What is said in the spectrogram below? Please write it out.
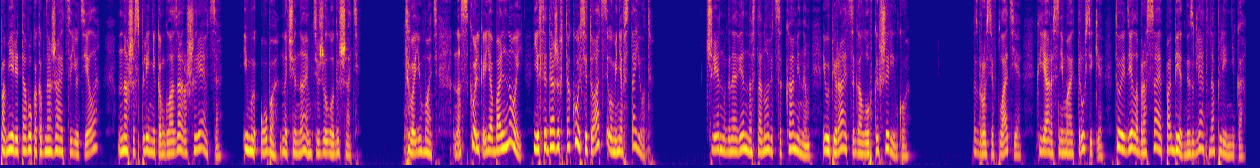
По мере того, как обнажается ее тело, наши с пленником глаза расширяются, и мы оба начинаем тяжело дышать. Твою мать, насколько я больной, если даже в такой ситуации у меня встает. Член мгновенно становится каменным и упирается головкой в ширинку. Сбросив платье, Кьяра снимает трусики, то и дело бросая победный взгляд на пленника.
